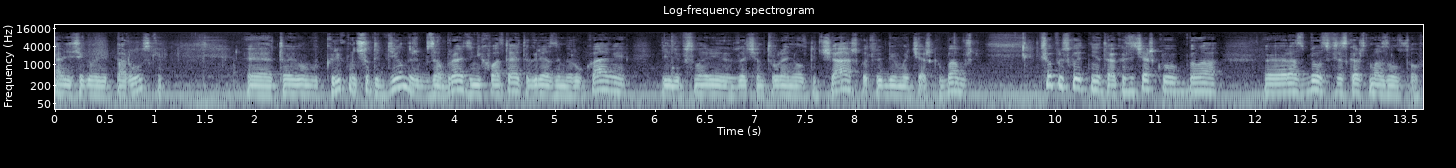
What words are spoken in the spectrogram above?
там, где все говорили по-русски, э, то его крикнут, что ты делаешь, безобразие, не хватает грязными руками, или посмотри, зачем ты уронил эту чашку, это любимая чашка бабушки. Все происходит не так. Если чашка была э, разбилась, все скажут мазлтов.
